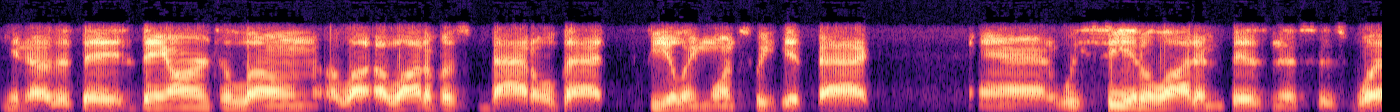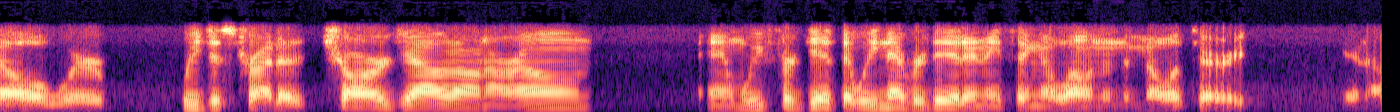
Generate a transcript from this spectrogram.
You know that they they aren't alone. A lot a lot of us battle that feeling once we get back, and we see it a lot in business as well, where we just try to charge out on our own and we forget that we never did anything alone in the military. You know.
